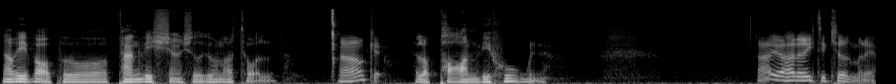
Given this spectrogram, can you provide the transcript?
När vi var på Panvision 2012. Ja, okej. Eller Panvision. Ja, jag hade riktigt kul med det.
